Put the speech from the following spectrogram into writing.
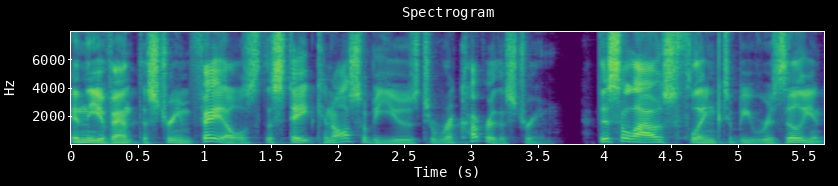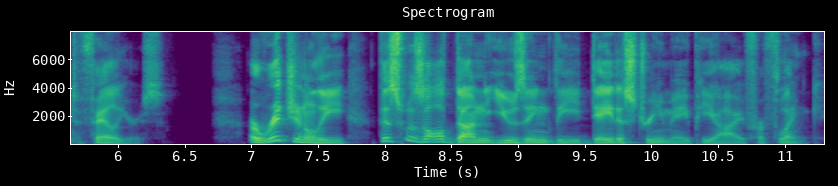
In the event the stream fails, the state can also be used to recover the stream. This allows Flink to be resilient to failures. Originally, this was all done using the DataStream API for Flink.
